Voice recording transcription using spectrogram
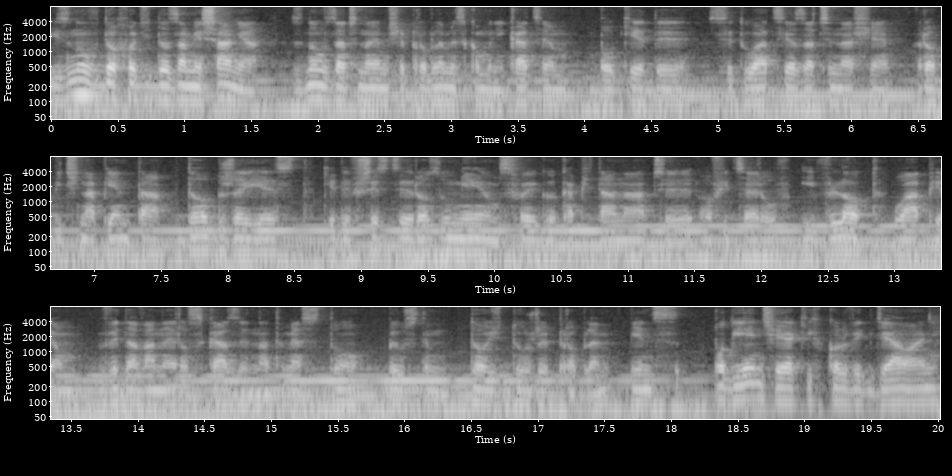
I znów dochodzi do zamieszania, znów zaczynają się problemy z komunikacją, bo kiedy sytuacja zaczyna się robić napięta, dobrze jest, kiedy wszyscy rozumieją swojego kapitana czy oficerów i w lot łapią wydawane rozkazy. Natomiast tu był z tym dość duży problem, więc podjęcie jakichkolwiek działań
